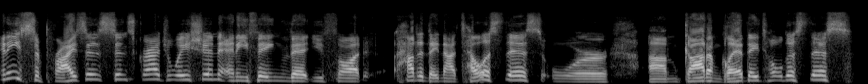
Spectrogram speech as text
Any surprises since graduation? Anything that you thought, how did they not tell us this? Or, um, God, I'm glad they told us this?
